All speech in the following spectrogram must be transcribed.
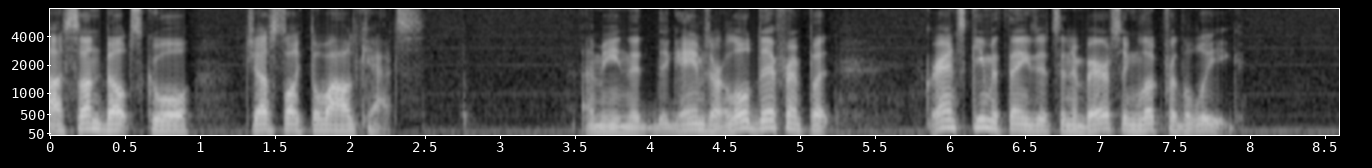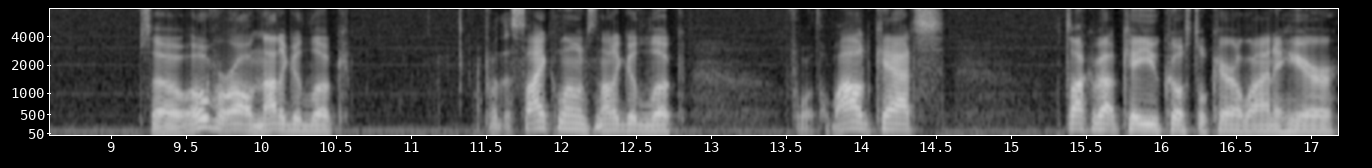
a Sun Belt school, just like the Wildcats. I mean, the, the games are a little different, but grand scheme of things, it's an embarrassing look for the league. So overall, not a good look for the Cyclones. Not a good look for the Wildcats. We'll talk about KU Coastal Carolina here.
